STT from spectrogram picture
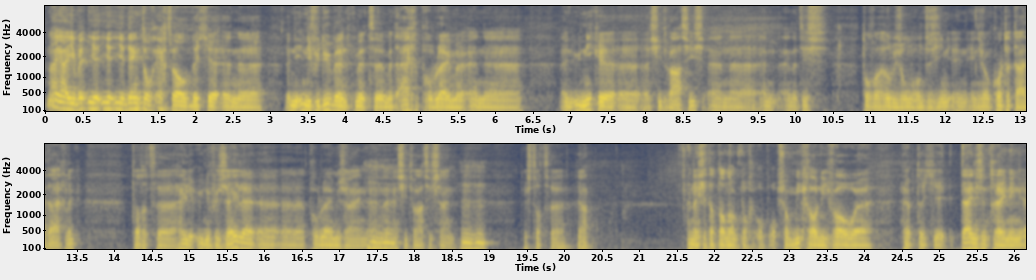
nou ja, je, je, je denkt toch echt wel dat je een een individu bent met, uh, met eigen problemen en, uh, en unieke uh, situaties. En, en, en het is toch wel heel bijzonder om te zien in, in zo'n korte tijd eigenlijk. Dat het hele universele problemen zijn mm -hmm. en, en, situaties zijn. Mm -hmm. Dus dat, ja. En als je dat dan ook nog op, op zo'n microniveau hebt dat je tijdens een training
